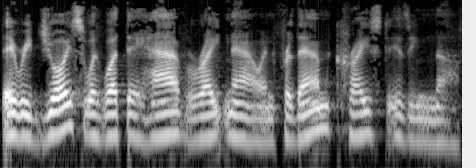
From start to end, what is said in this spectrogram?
They rejoice with what they have right now. And for them, Christ is enough.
